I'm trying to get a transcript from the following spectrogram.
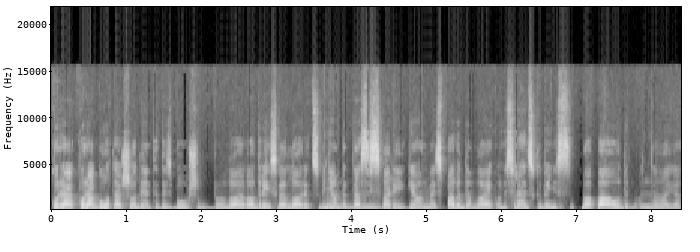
kurā, kurā gultā šodien es būšu Odrijs vai Lorets. Viņām mm -hmm. pat tas ir svarīgi. Ja? Un mēs pavadām laiku, un es redzu, ka viņas bauda no tā. Ja?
